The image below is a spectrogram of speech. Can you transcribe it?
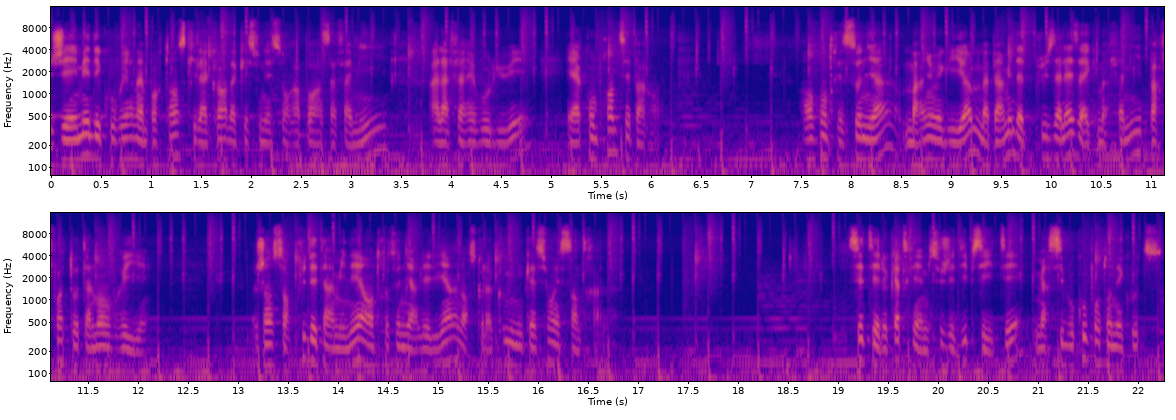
J'ai aimé découvrir l'importance qu'il accorde à questionner son rapport à sa famille, à la faire évoluer et à comprendre ses parents. Rencontrer Sonia, Marion et Guillaume m'a permis d'être plus à l'aise avec ma famille parfois totalement vrillée. J'en sors plus déterminé à entretenir les liens lorsque la communication est centrale. C'était le quatrième sujet d'Ipséité, merci beaucoup pour ton écoute.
